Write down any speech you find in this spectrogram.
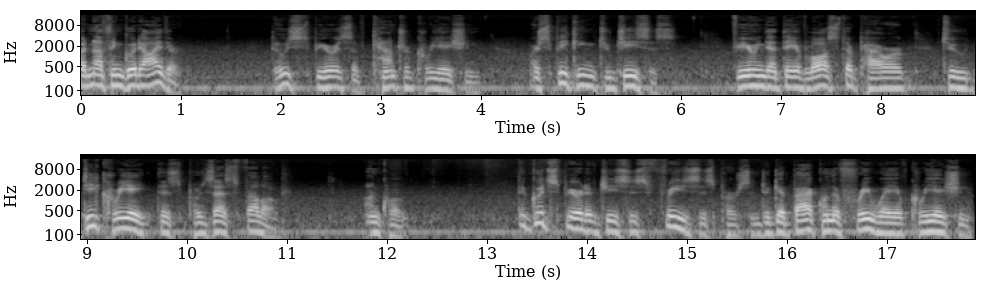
but nothing good either. Those spirits of counter creation are speaking to Jesus, fearing that they have lost their power to decreate this possessed fellow. Unquote. The good spirit of Jesus frees this person to get back on the freeway of creation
